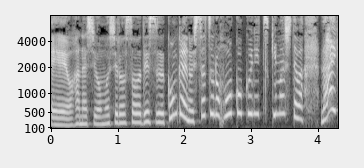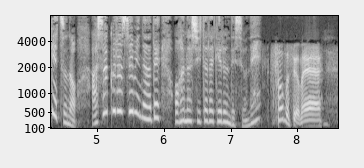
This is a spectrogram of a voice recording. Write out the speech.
えー、お話面白そうです。今回の視察の報告につきましては、来月の朝倉セミナーでお話しいただけるんですよね。そうですよね。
